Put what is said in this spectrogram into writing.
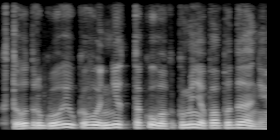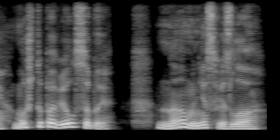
Кто другой, у кого нет такого, как у меня папы Дани, может и повёлся бы. Но мне свезло.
